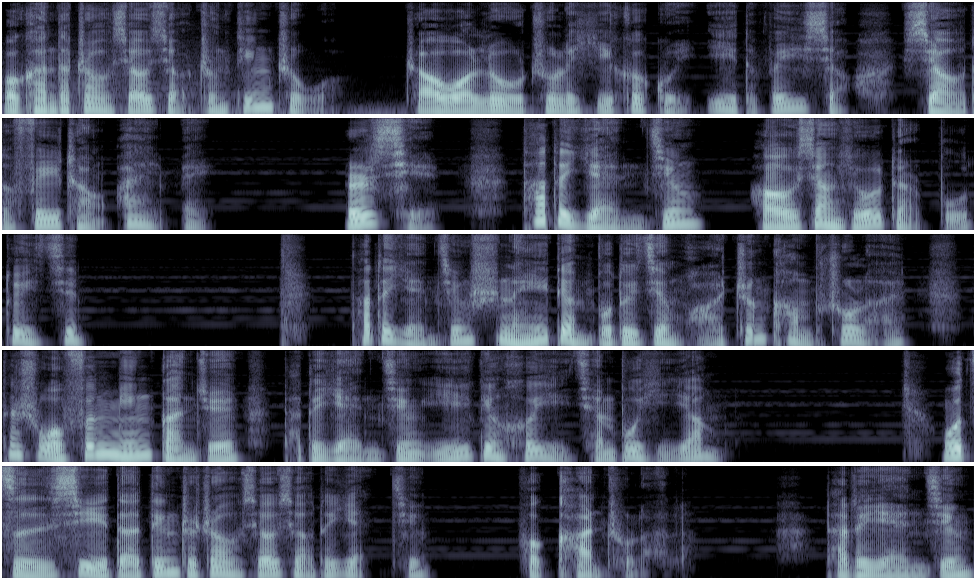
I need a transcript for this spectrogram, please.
我看到赵小小正盯着我，朝我露出了一个诡异的微笑，笑得非常暧昧，而且他的眼睛。好像有点不对劲，他的眼睛是哪一点不对劲，我还真看不出来。但是我分明感觉他的眼睛一定和以前不一样了。我仔细的盯着赵小小的眼睛，我看出来了，他的眼睛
